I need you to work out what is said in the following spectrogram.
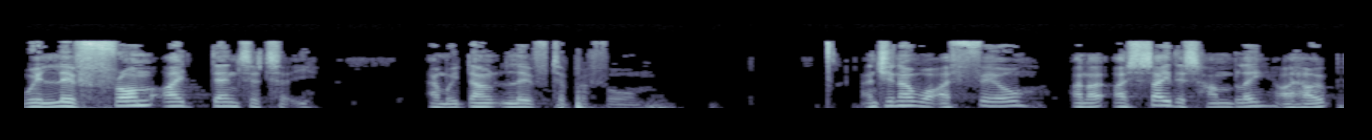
We live from identity and we don't live to perform. And you know what? I feel and I, I say this humbly, I hope,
